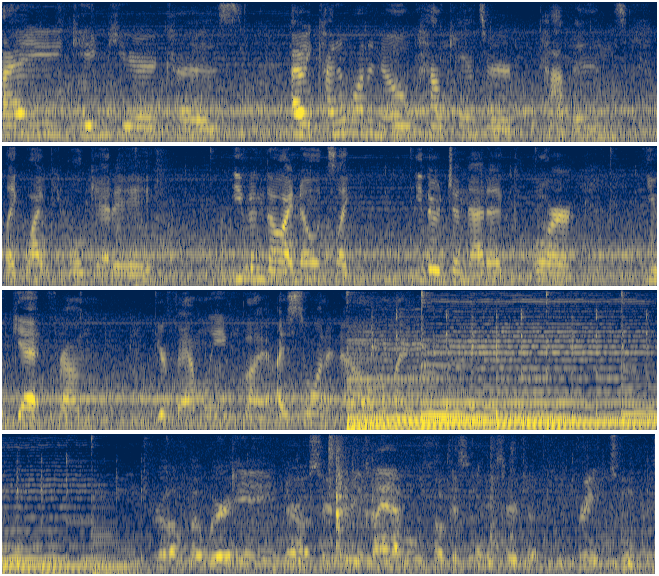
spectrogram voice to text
I came here because I kind of want to know how cancer happens, like why people get it, even though I know it's like either genetic or you get from your family, but I still want to know. Like, intro, but we're a neurosurgery lab where we focus on the research of brain tumors.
